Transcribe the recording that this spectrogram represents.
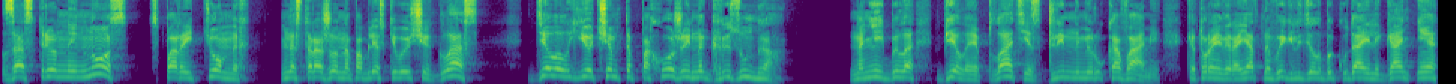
заостренный нос с парой темных, настороженно поблескивающих глаз делал ее чем-то похожей на грызуна. На ней было белое платье с длинными рукавами, которое, вероятно, выглядело бы куда элегантнее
